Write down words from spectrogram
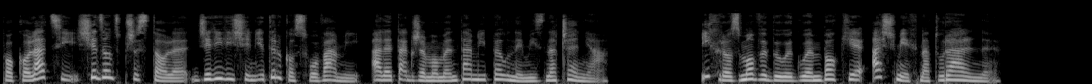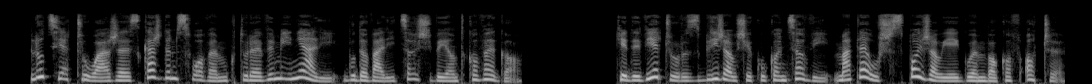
Po kolacji, siedząc przy stole, dzielili się nie tylko słowami, ale także momentami pełnymi znaczenia. Ich rozmowy były głębokie, a śmiech naturalny. Lucja czuła, że z każdym słowem, które wymieniali, budowali coś wyjątkowego. Kiedy wieczór zbliżał się ku końcowi, Mateusz spojrzał jej głęboko w oczy.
